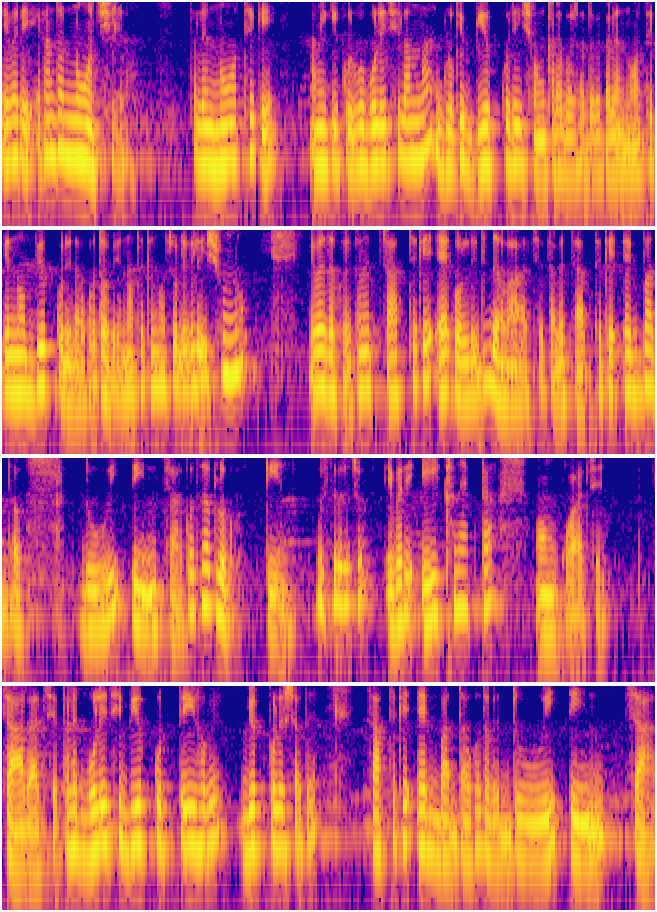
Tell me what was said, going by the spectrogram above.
এবারে এখানটা ন ছিল। তাহলে ন থেকে আমি কি করব বলেছিলাম না? এগুলোকে বিয়োগ করে এই সংখ্যাটা বসাতে হবে। তাহলে ন থেকে ন বিয়োগ করে দাও। কত হবে? ন থেকে ন চলে গেলে এই শূন্য। এবারে দেখো এখানে চার থেকে এক অলরেডি দেওয়া আছে। তাহলে চার থেকে এক বাদ দাও। দুই, তিন, চার। কত থাকল তিন, বুঝতে পেরেছ? এবারে এইখানে একটা অঙ্ক আছে, চার আছে। তাহলে বলেছি বিয়োগ করতেই হবে বিয়োগ ফলের সাথে। চার থেকে এক বাদ দাও, কত হবে? দুই, তিন, চার।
